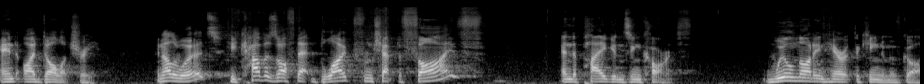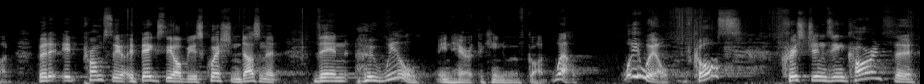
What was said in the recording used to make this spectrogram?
and idolatry. In other words, he covers off that bloke from chapter 5 and the pagans in Corinth will not inherit the kingdom of God. But it, it prompts the, it begs the obvious question, doesn't it? Then who will inherit the kingdom of God? Well, we will, of course. Christians in Corinth, the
